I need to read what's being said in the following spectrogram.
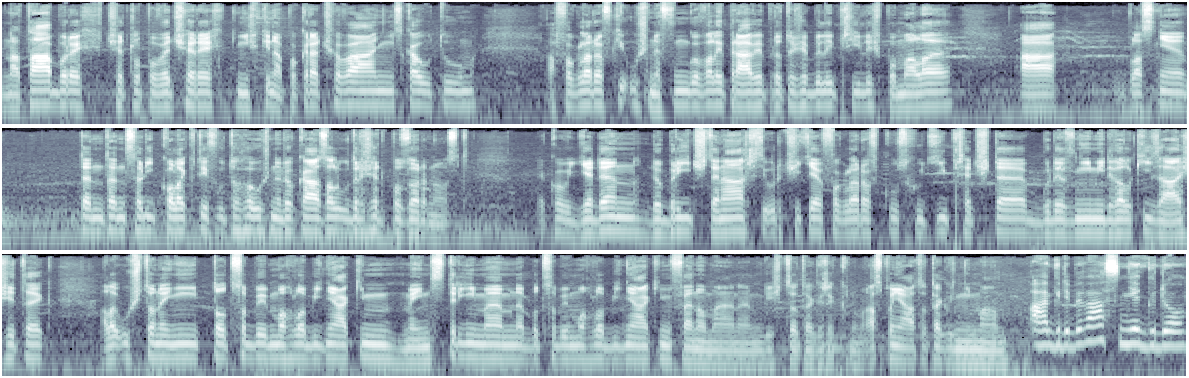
na táborech četl po večerech knížky na pokračování skautům a Foglarovky už nefungovaly právě proto, že byly příliš pomalé a vlastně ten, ten celý kolektiv u toho už nedokázal udržet pozornost. Jako jeden dobrý čtenář si určitě Foglarovku schutí přečte, bude z ní mít velký zážitek, ale už to není to, co by mohlo být nějakým mainstreamem nebo co by mohlo být nějakým fenoménem, když to tak řeknu. Aspoň já to tak vnímám. A kdyby vás někdo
